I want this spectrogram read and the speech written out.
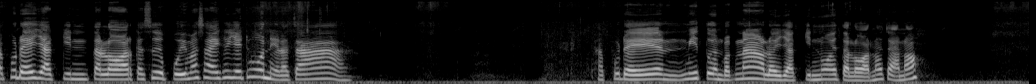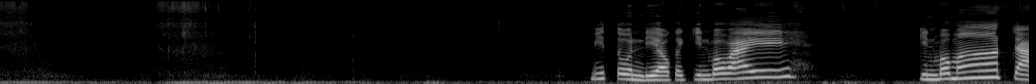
ถ้าผู้ใดอยากกินตลอดก็ซื้อปุ๋ยมาใส่คือยายทุ่นนี่ละจ้า ถ้าผู้ใดมีต้นบักหน้าเลยอยากกินน่วยตลอดเนาะจ้ะเนาะมีต้นเดียวก็กินบ่ไว้ กินบ่เมิดจ้ะ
